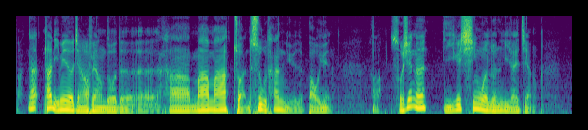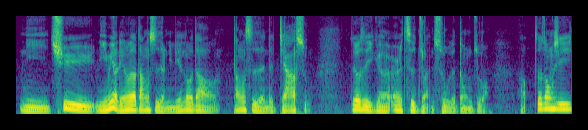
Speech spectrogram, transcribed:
啊，那它里面有讲到非常多的他妈妈转述他女儿的抱怨。啊，首先呢，以一个新闻伦理来讲，你去你没有联络到当事人，你联络到当事人的家属，这就是一个二次转述的动作。好，这东西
